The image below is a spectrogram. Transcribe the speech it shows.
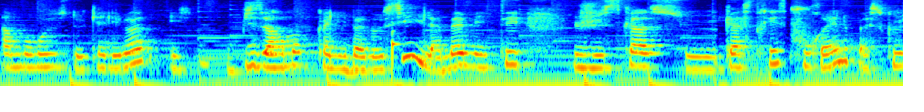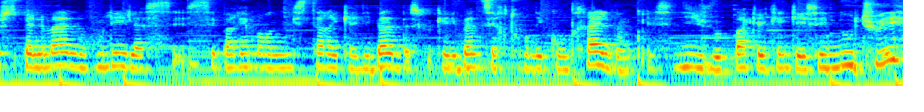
amoureuse de Caliban, et bizarrement Caliban aussi, il a même été jusqu'à se castrer pour elle, parce que Spellman voulait la séparer Morningstar et Caliban, parce que Caliban s'est retourné contre elle, donc elle s'est dit je veux pas quelqu'un qui essaie de nous tuer,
